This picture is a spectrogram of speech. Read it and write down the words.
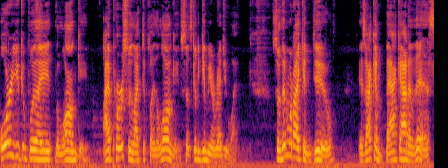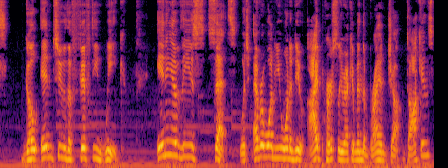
or you can play the long game. I personally like to play the long game, so it's going to give me a Reggie White. So then what I can do is I can back out of this, go into the 50 week. Any of these sets, whichever one you want to do, I personally recommend the Brian Dawkins.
